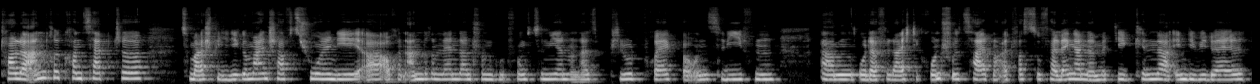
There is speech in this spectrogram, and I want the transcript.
tolle andere Konzepte, zum Beispiel die Gemeinschaftsschulen, die äh, auch in anderen Ländern schon gut funktionieren und als Pilotprojekt bei uns liefen. Ähm, oder vielleicht die Grundschulzeit noch etwas zu verlängern, damit die Kinder individuell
